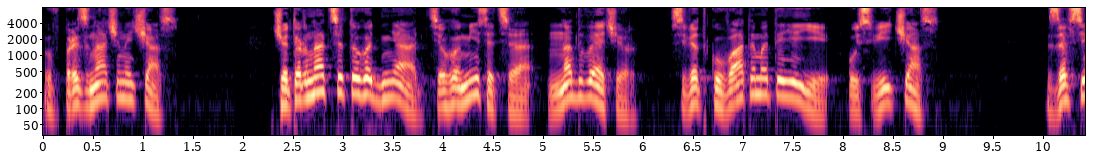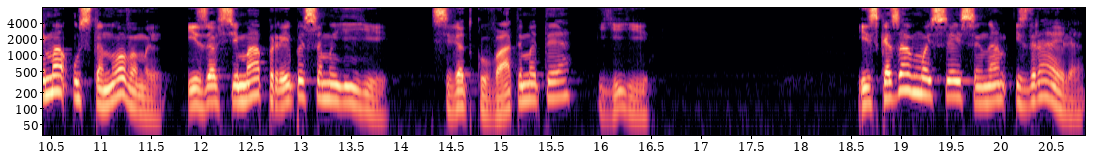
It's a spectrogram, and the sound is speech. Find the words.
в призначений час. Чотирнадцятого дня цього місяця надвечір святкуватимете її у свій час. За всіма установами і за всіма приписами її святкуватимете її. І сказав Мойсей синам Ізраїля,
